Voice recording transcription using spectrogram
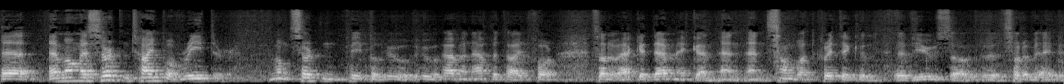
Uh, among a certain type of reader, among certain people who, who have an appetite for sort of academic and, and, and somewhat critical uh, views of uh, sort of uh,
